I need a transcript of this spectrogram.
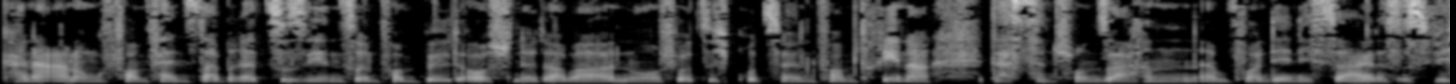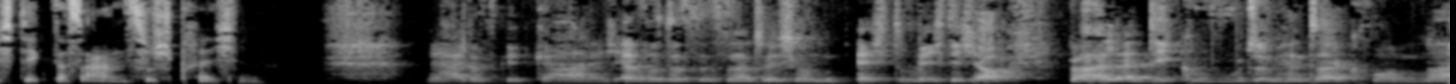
keine Ahnung, vom Fensterbrett zu sehen sind, vom Bildausschnitt, aber nur 40 Prozent vom Trainer. Das sind schon Sachen, von denen ich sage, das ist wichtig, das anzusprechen. Ja, das geht gar nicht. Also das ist natürlich schon echt wichtig, auch bei aller Dekowut im Hintergrund. Ne?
